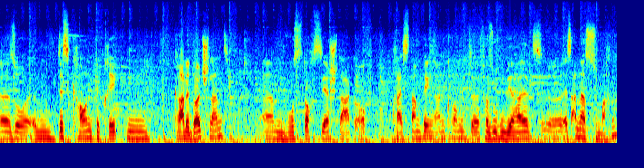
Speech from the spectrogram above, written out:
äh, so im Discount geprägten, gerade Deutschland, wo es doch sehr stark auf Preisdumping ankommt, äh, versuchen wir halt, äh, es anders zu machen.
